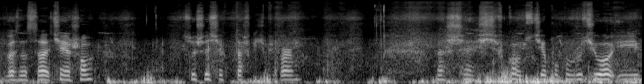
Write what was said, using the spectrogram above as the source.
wezmę sobie cięższą. Słyszycie, jak ptaszki śpiewają. Na szczęście w końcu ciepło powróciło i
